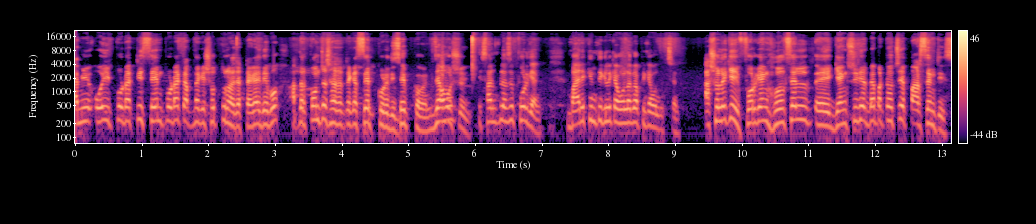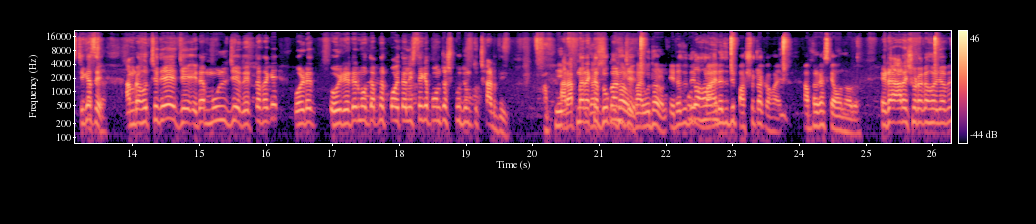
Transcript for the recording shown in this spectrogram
আমি ওই প্রোডাক্টটি সেম প্রোডাক্ট আপনাকে সত্তর হাজার টাকায় দেবো। আপনার পঞ্চাশ হাজার টাকা সেভ করে দিব। সেভ করবেন। অবশ্যই। সানপ্লাজের ফোর গ্যাং বাইরে কিনতে গেলে কেমন লাগবে? আপনি কেমন দিচ্ছেন? আসলে কি ফোর গ্যাং হোলসেল গ্যাং সুইচের ব্যাপারটা হচ্ছে পার্সেন্টেজ ঠিক আছে? আচ্ছা। আমরা হচ্ছে যে যে এটা মূল যে রেটটা থাকে ওই রেট ওই রেটের মধ্যে আপনার পঁয়তাল্লিশ থেকে পঞ্চাশ পর্যন্ত ছাড় দিই। আর আপনার একটা দোকান উদাহরণ, এটা যদি বাইরে যদি পাঁচশো টাকা হয় আপনার কাছে কেমন হবে? এটা আড়াইশো টাকা হয়ে যাবে।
